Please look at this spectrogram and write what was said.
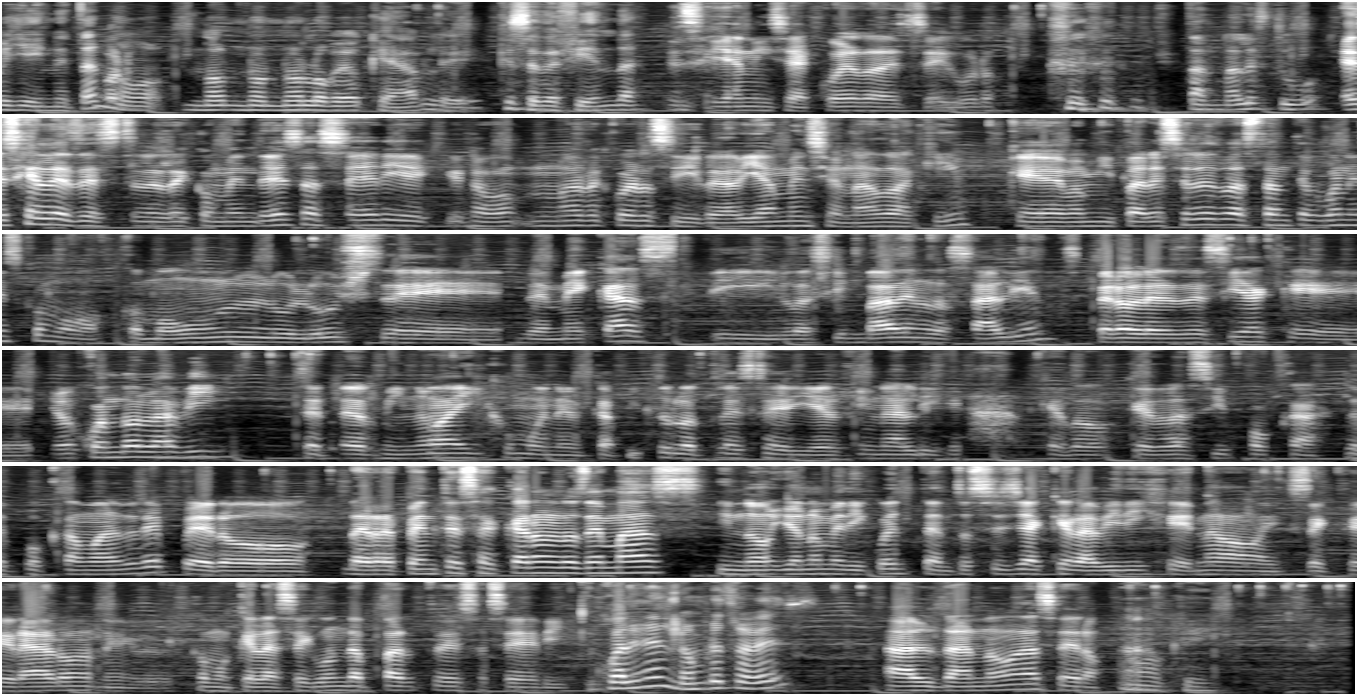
Oye, y neta, no, no, no, no lo veo que hable, ¿eh? que se defienda. Ese ya ni se acuerda de seguro. ¿Tan mal estuvo? Es que les, les recomendé esa serie, que no, no recuerdo si la había mencionado aquí, que a mi parecer es bastante buena, es como, como un Lulush de, de mechas y los invaden los aliens, pero les decía que yo cuando la vi se terminó ahí como en el capítulo 13 y el final dije, "Ah, quedó, quedó así poca, de poca madre, pero de repente sacaron los demás y no, yo no me di cuenta, entonces ya que la vi dije, no, exageraron el- como que la segunda parte de esa serie. ¿Cuál era el nombre otra vez? Aldanoa Cero. Ah, ok.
